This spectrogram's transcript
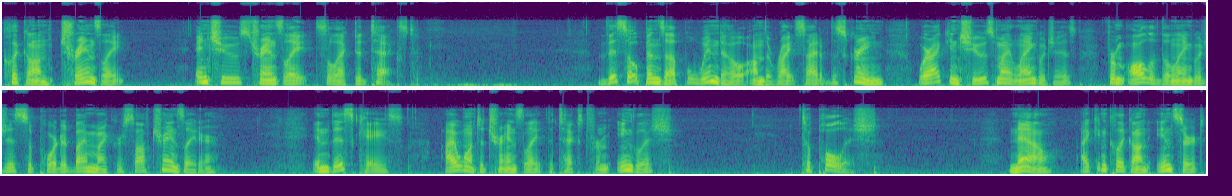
click on Translate, and choose Translate Selected Text. This opens up a window on the right side of the screen where I can choose my languages from all of the languages supported by Microsoft Translator. In this case, I want to translate the text from English to Polish. Now, I can click on Insert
